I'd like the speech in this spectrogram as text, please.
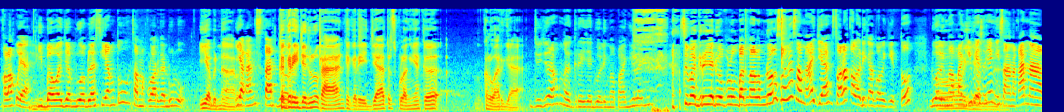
kalau aku ya di Hmm. bawah jam 12 siang tuh sama keluarga dulu. iya benar. Iya kan start Ke gereja dulu kan, ke gereja terus pulangnya ke keluarga. Jujur aku nggak gereja 25 pagi lagi Cuma gereja 24 malam doang Soalnya sama aja Soalnya kalau di Katolik itu 25 Oh, pagi iya, biasanya misa anak-anak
